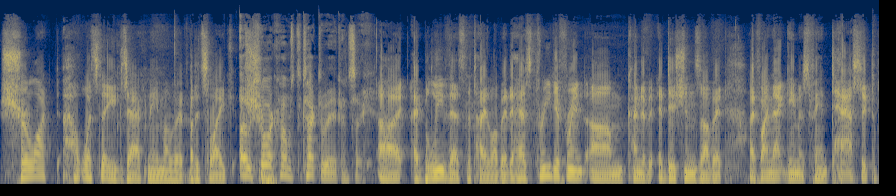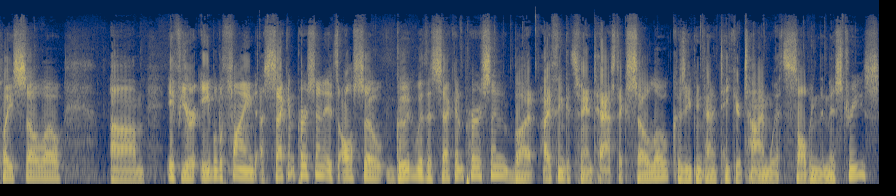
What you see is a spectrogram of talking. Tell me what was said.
Sherlock. uh, What's the exact name of it? But it's like Oh, Sherlock Holmes Detective Agency. uh, I believe that's the title of it. It has three different um, kind of editions of it. I find that game is fantastic to play solo. Um, if you're able to find a second person, it's also good with a second person, but I think it's fantastic solo because you can kind of take your time with solving the mysteries.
